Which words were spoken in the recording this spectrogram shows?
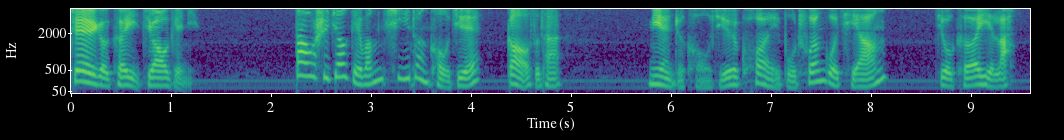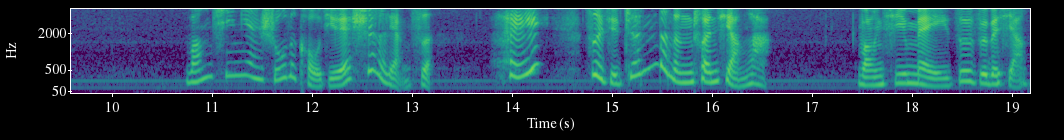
这个可以教给你。”道士教给王七一段口诀，告诉他：“念着口诀，快步穿过墙，就可以了。”王七念熟了口诀，试了两次，嘿，自己真的能穿墙啦！王七美滋滋的想。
